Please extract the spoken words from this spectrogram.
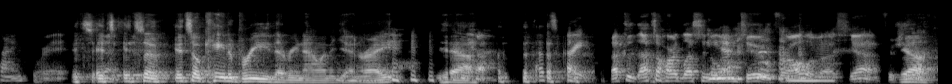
time for it. It's it's it's a it's okay to breathe every now and again, right? Yeah. That's great. that's a, that's a hard lesson to Yeah. learn too for all of Mhm. us yeah for sure Yeah.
